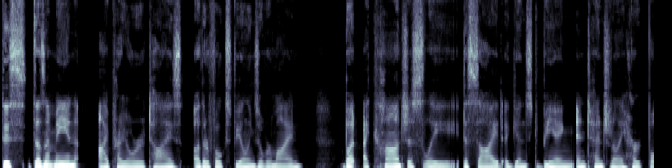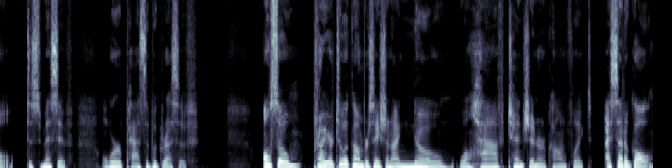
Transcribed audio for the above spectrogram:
This doesn't mean I prioritize other folks' feelings over mine but I consciously decide against being intentionally hurtful, dismissive, or passive aggressive. Also, prior to a conversation I know will have tension or conflict, I set a goal.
